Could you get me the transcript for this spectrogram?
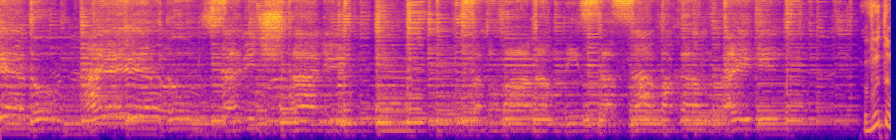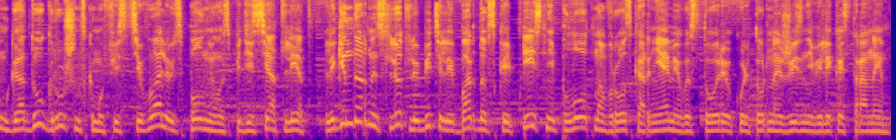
еду, а я еду за мечтами, В этом году Грушинскому фестивалю исполнилось 50 лет. Легендарный слет любителей бардовской песни плотно врос корнями в историю культурной жизни великой страны.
